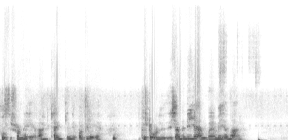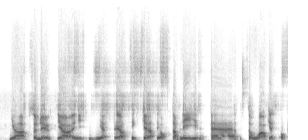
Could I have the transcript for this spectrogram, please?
positionera. Hur tänker ni på det? Förstår, känner ni igen vad jag menar? Ja, absolut. Jag, jag, jag, tycker att det ofta blir eh, så. Och, och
